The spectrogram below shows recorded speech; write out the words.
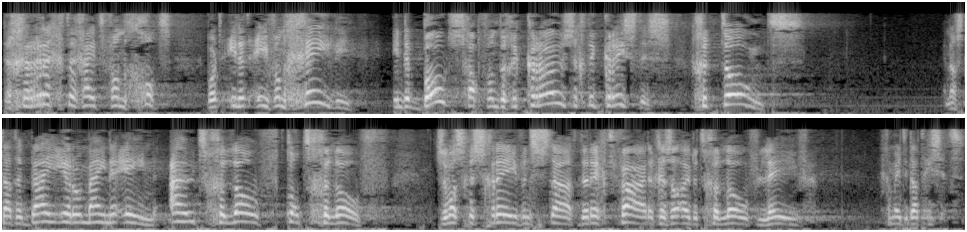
De gerechtigheid van God wordt in het evangelie, in de boodschap van de gekruisigde Christus getoond. En dan staat erbij in Romeinen 1, uit geloof tot geloof. Zoals geschreven staat, de rechtvaardige zal uit het geloof leven. Gemeente, dat is het.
